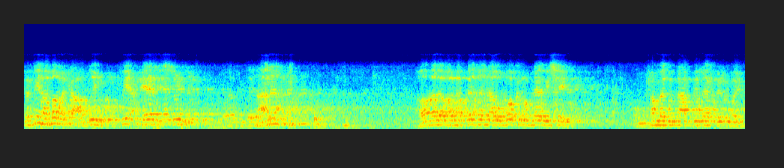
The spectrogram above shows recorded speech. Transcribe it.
ففيها بركة عظيمة وفيها حيال السنة. معنا؟ قال وحدثنا أبو بكر بن أبي شيخ ومحمد بن عبد الله بن أمير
